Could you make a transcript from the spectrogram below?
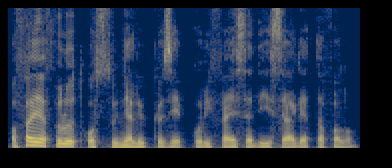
A feje fölött hosszú nyelű középkori fejsze díszelgett a falon.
